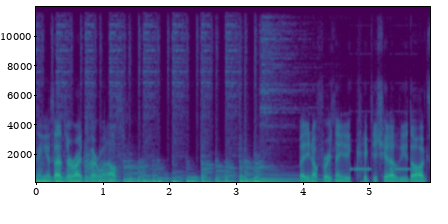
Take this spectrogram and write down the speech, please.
I guess that's alright with everyone else. But you know, first I need to kick the shit out of these dogs.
